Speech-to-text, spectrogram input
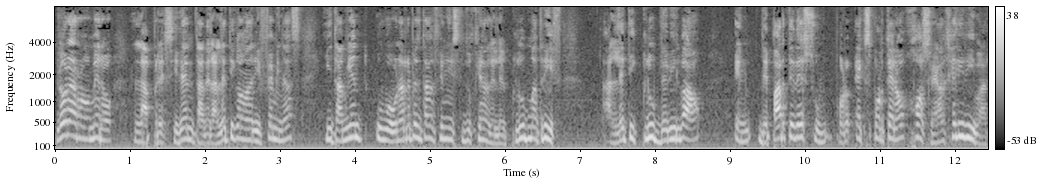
Laura Romero, la presidenta del Atlético de Madrid Féminas, y también hubo una representación institucional en el Club Matriz Athletic Club de Bilbao, de parte de su por- ex portero José Ángel Iríbar.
